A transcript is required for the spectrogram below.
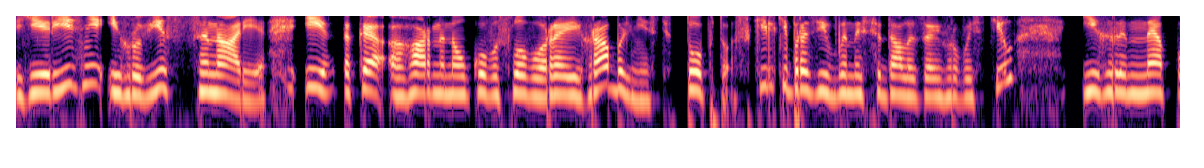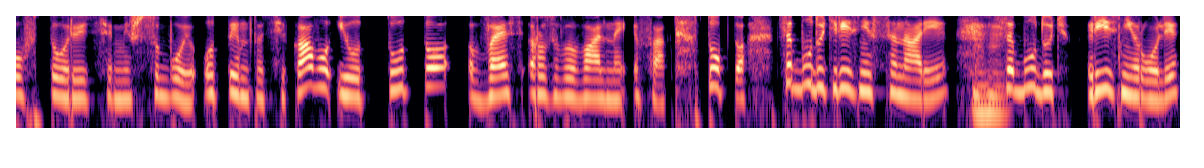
є різні ігрові сценарії, і таке гарне наукове слово реіграбельність. Тобто, скільки б разів ви не сідали за ігровий стіл, ігри не повторюються між собою. От тим то цікаво, і от тут то весь розвивальний ефект. Тобто, це будуть різні сценарії, Мгм. це будуть різні ролі,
